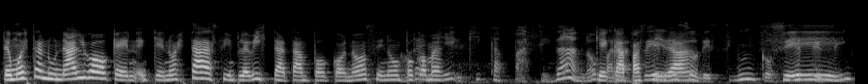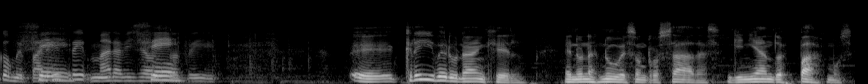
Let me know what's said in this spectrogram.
te muestran un algo que, que no está a simple vista tampoco, ¿no? Sino un Ahora, poco más. Qué, qué capacidad, ¿no? Qué Para capacidad. Hacer eso de 5, Sí, 7, 5, me sí. Parece maravilloso. Sí. sí. Eh, creí ver un ángel en unas nubes sonrosadas, guiñando espasmos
